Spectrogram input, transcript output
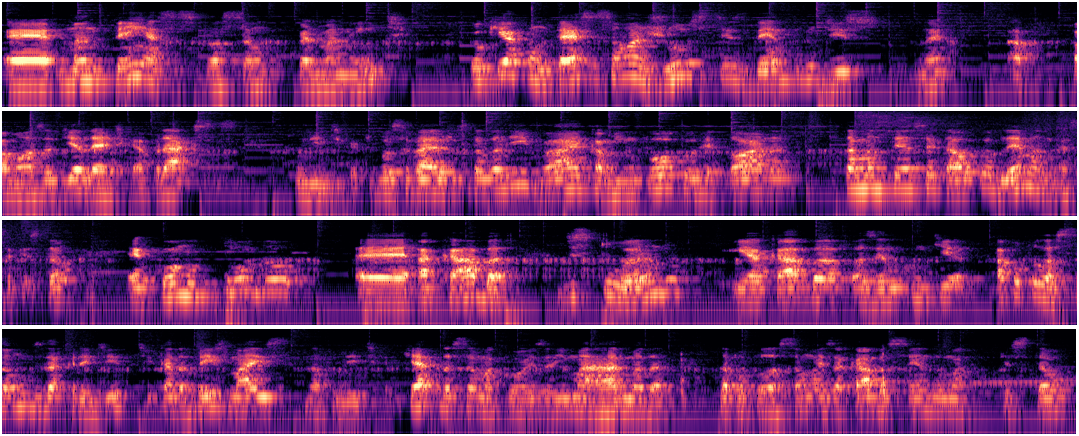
é, mantém essa situação permanente. O que acontece são ajustes dentro disso, né? A famosa dialética, a praxis política, que você vai ajustando ali, vai, caminha um pouco, retorna, para manter acertar. O problema nessa questão é como tudo é, acaba destoando e acaba fazendo com que a população desacredite cada vez mais na política, que é para ser uma coisa e uma arma da, da população, mas acaba sendo uma questão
